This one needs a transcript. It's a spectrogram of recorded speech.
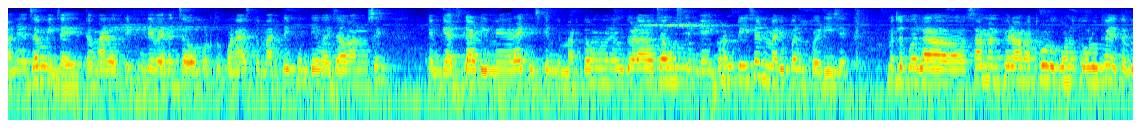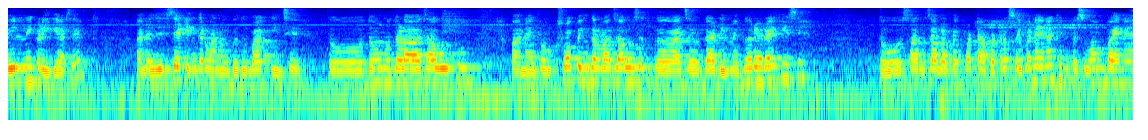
અને જમી જાય. તો મારે ટિફિન દેવાય નથી જવું પડતું, પણ આજ તો મારે ટિફિન દેવા જવાનું છે. કેમ કે આજ ગાડી મેં રાખીશ કેમ કે મારે દવણું ને એવું દળાવવા જવું છે, કેમ કે અહીં ઘંટી છે ને મારી બંધ પડી છે. મતલબ ઓલા સામાન ફેરવામાં થોડું ઘણું થોડું થાય તો વ્હીલ નીકળી ગયા છે. અને જે સેટિંગ કરવાનું બધું બાકી છે. તો દવણું દળાવવા જવું હતું. અને થોડુંક શોપિંગ કરવા જવું છે તો આજે ગાડી મેં ઘરે રાખી છે. તો સારું, ચાલો આપણે ફટાફટ રસોઈ બનાવી નાખીને પછી ઓમભાઈને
